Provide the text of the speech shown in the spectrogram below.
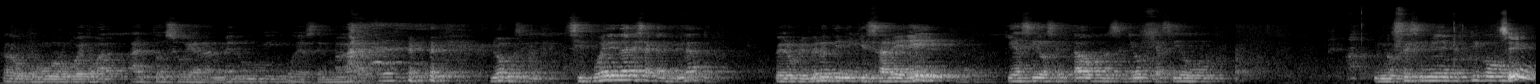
claro, porque uno no puede tomar, ah, entonces voy a dar menos y voy a hacer más. no, pues si, puede dar esa cantidad, pero primero tiene que saber él que ha sido aceptado por el Señor, que ha sido. No sé si me, me explico. Sí,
